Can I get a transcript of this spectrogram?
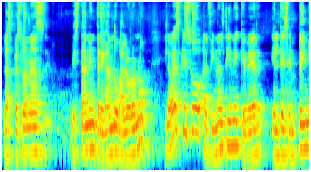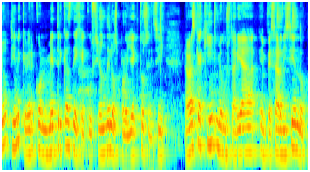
las personas están entregando valor o no. Y la verdad es que eso al final tiene que ver, el desempeño tiene que ver con métricas de ejecución de los proyectos en sí. La verdad es que aquí me gustaría empezar diciendo,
